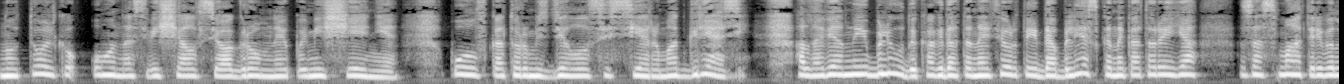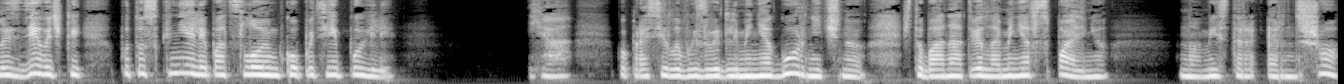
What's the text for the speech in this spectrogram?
но только он освещал все огромное помещение, пол в котором сделался серым от грязи, оловянные блюда, когда-то натертые до блеска, на которые я засматривалась девочкой, потускнели под слоем копоти и пыли. Я попросила вызвать для меня горничную, чтобы она отвела меня в спальню, но мистер Эрншо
